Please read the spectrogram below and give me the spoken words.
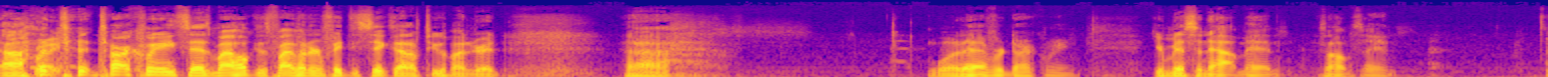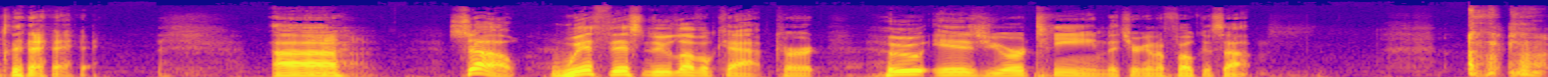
Uh, Right. Darkwing says my Hulk is 556 out of 200. Uh, whatever, Darkwing. You're missing out, man. That's all I'm saying. uh, so, with this new level cap, Kurt, who is your team that you're going to focus up?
